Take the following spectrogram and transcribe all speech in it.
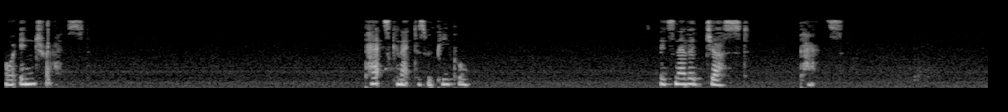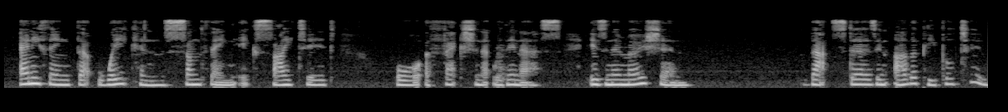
or interest. Pets connect us with people. It's never just pets. Anything that wakens something excited or affectionate within us is an emotion that stirs in other people too.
